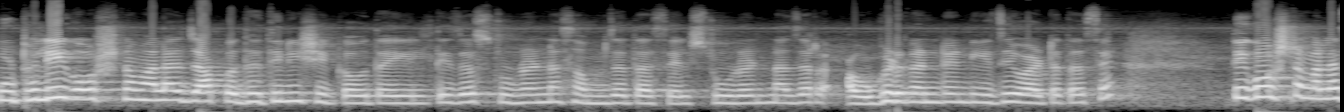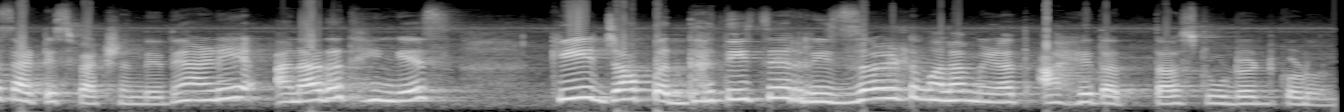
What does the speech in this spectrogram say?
कुठली गोष्ट मला ज्या पद्धतीने शिकवता येईल ती जर स्टुडंटना समजत असेल स्टुडंटना जर अवघड कंटेंट इझी वाटत असेल ती गोष्ट मला सॅटिस्फॅक्शन देते. आणि अनादर थिंग इज की ज्या पद्धतीचे रिझल्ट मला मिळत आहेत आत्ता स्टुडंटकडून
